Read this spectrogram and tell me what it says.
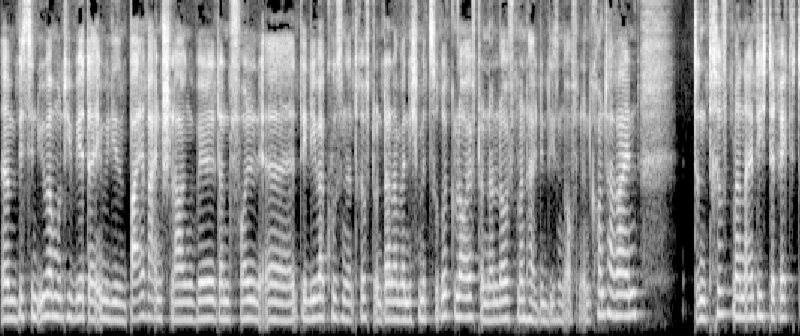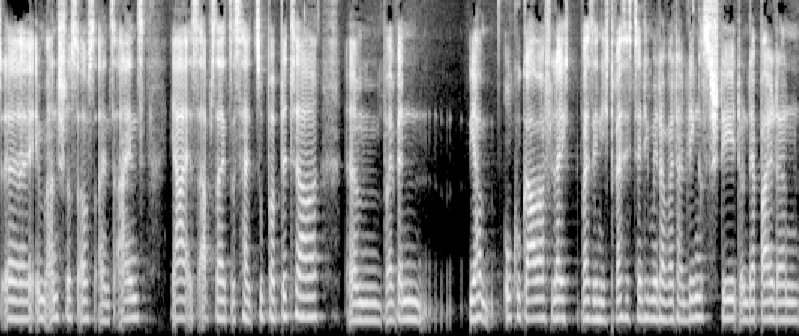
äh, ein bisschen übermotiviert da irgendwie diesen Ball reinschlagen will, dann voll äh, den Leverkusener trifft und dann aber nicht mit zurückläuft und dann läuft man halt in diesen offenen Konter rein. Dann trifft man eigentlich direkt äh, im Anschluss aufs 1-1. Ja, ist abseits, ist halt super bitter, ähm, weil wenn ja, Okugawa vielleicht, weiß ich nicht, 30 Zentimeter weiter links steht und der Ball dann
